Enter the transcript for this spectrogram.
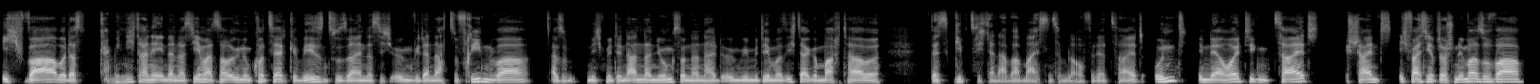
Ich war, aber das kann mich nicht dran erinnern, dass jemals nach irgendeinem Konzert gewesen zu sein, dass ich irgendwie danach zufrieden war. Also nicht mit den anderen Jungs, sondern halt irgendwie mit dem, was ich da gemacht habe. Das gibt sich dann aber meistens im Laufe der Zeit. Und in der heutigen Zeit scheint, ich weiß nicht, ob das schon immer so war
